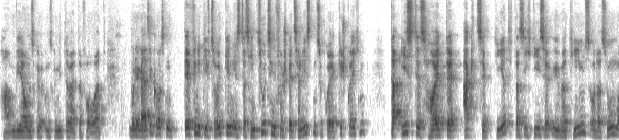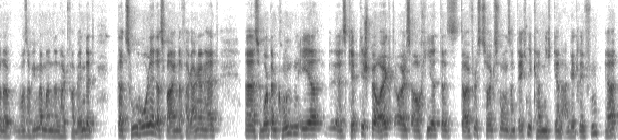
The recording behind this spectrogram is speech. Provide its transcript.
haben wir unsere, unsere Mitarbeiter vor Ort. Wo die Reisekosten definitiv zurückgehen, ist das Hinzuziehen von Spezialisten zu Projektgesprächen. Da ist es heute akzeptiert, dass ich diese über Teams oder Zoom oder was auch immer man dann halt verwendet, dazu hole. Das war in der Vergangenheit sowohl beim Kunden eher äh, skeptisch beäugt, als auch hier das Teufelszeugs von unseren Technikern nicht gern angegriffen. Ja.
